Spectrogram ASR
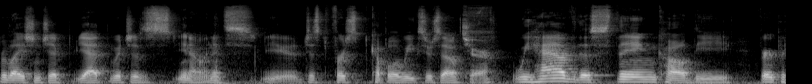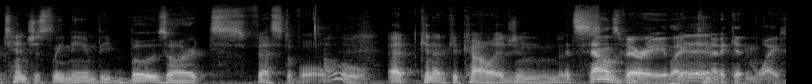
relationship yet which is you know in its you, just first couple of weeks or so Sure. we have this thing called the very pretentiously named the Beaux Arts Festival Oh. at Connecticut College, and It sounds very like Eh. Connecticut and white.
